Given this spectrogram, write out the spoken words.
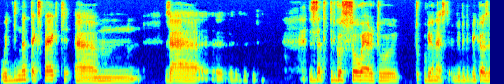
we did not expect. Um, that that it goes so well to to be honest because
